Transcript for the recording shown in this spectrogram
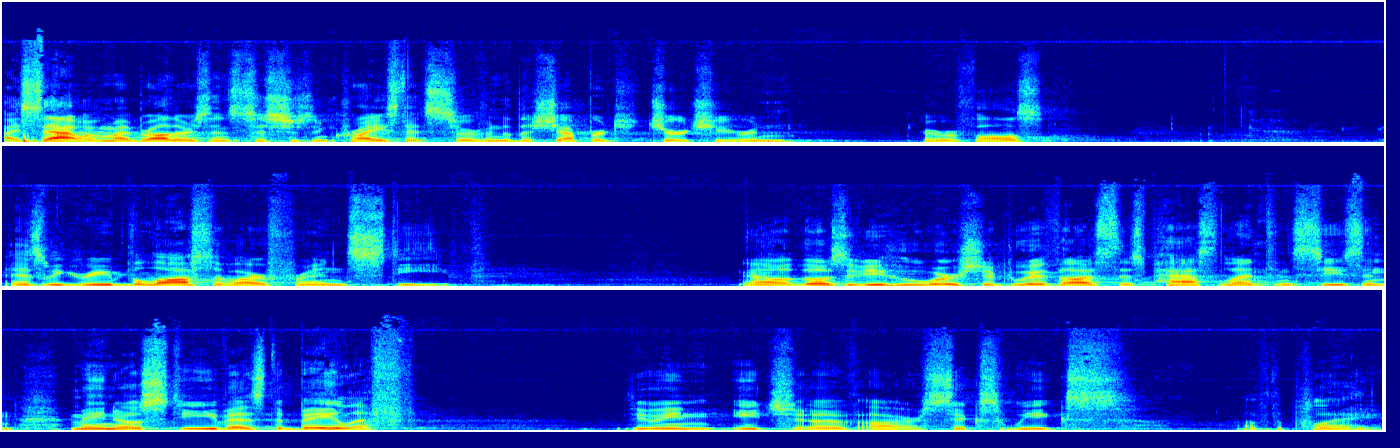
I sat with my brothers and sisters in Christ at Servant of the Shepherd Church here in River Falls as we grieved the loss of our friend Steve. Now, those of you who worshiped with us this past Lenten season may know Steve as the bailiff, doing each of our six weeks of the play.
